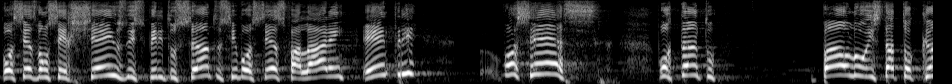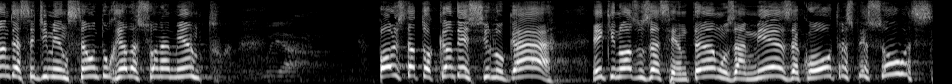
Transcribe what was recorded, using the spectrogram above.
vocês vão ser cheios do Espírito Santo se vocês falarem entre vocês. Portanto, Paulo está tocando essa dimensão do relacionamento. Paulo está tocando esse lugar em que nós nos assentamos à mesa com outras pessoas.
